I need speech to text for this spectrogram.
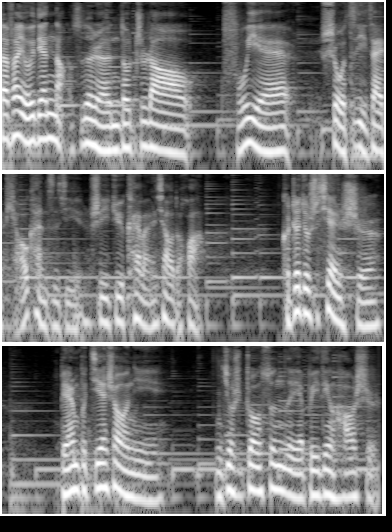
但凡有一点脑子的人都知道，福爷。是我自己在调侃自己，是一句开玩笑的话。可这就是现实，别人不接受你，你就是装孙子也不一定好使。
